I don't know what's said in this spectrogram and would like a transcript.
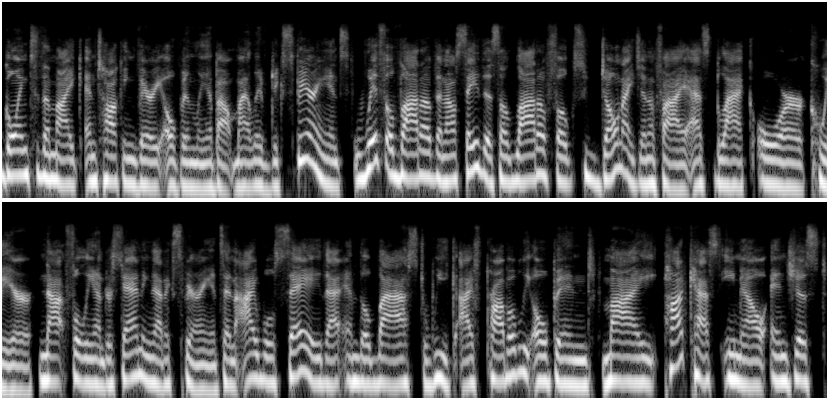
going to the mic and talking very openly about my lived experience with a lot of, and I'll say this, a lot of folks who don't identify as Black or queer, not fully understanding that experience. And I will say that in the last week, I've probably opened my podcast email and just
